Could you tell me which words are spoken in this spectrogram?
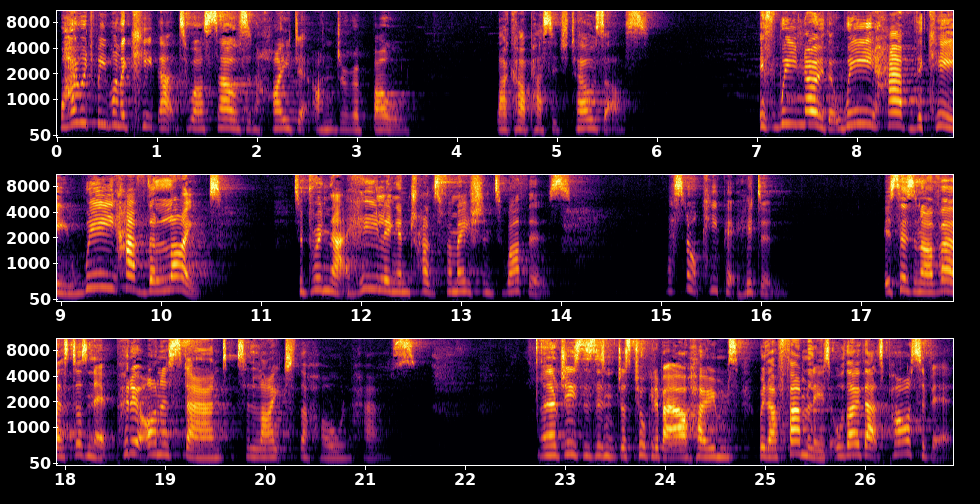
Why would we want to keep that to ourselves and hide it under a bowl? like our passage tells us. If we know that we have the key, we have the light to bring that healing and transformation to others, let's not keep it hidden. It says in our verse, doesn't it? Put it on a stand to light the whole house. Now, Jesus isn't just talking about our homes with our families, although that's part of it.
